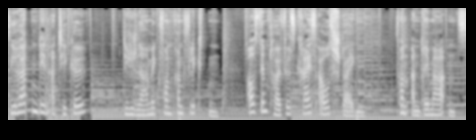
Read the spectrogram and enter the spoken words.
Sie hörten den Artikel Die Dynamik von Konflikten aus dem Teufelskreis aussteigen von André Martens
